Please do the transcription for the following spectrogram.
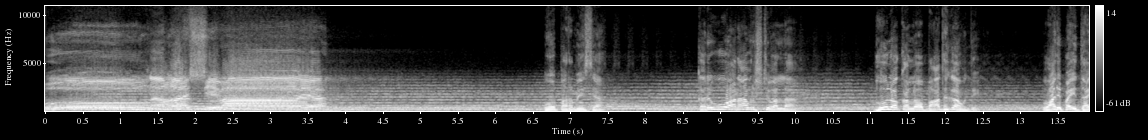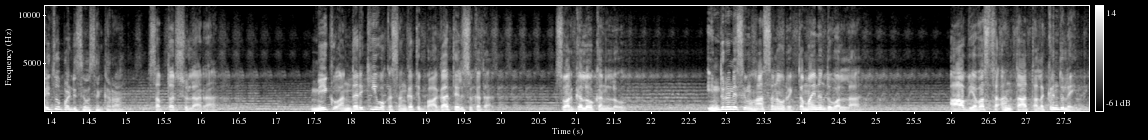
ఓం నమ శివాయ ఓ పరమేశ కరువు అనావృష్టి వల్ల భూలోకంలో బాధగా ఉంది. వారిపై దయచూపండి శివశంకర. సప్తర్షులారా మీకు అందరికీ ఒక సంగతి బాగా తెలుసు కదా. స్వర్గలోకంలో ఇంద్రుని సింహాసనం రిక్తమైనందువల్ల ఆ వ్యవస్థ అంతా తలక్రిందులైంది.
